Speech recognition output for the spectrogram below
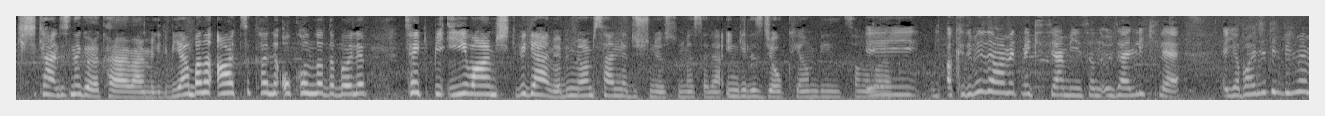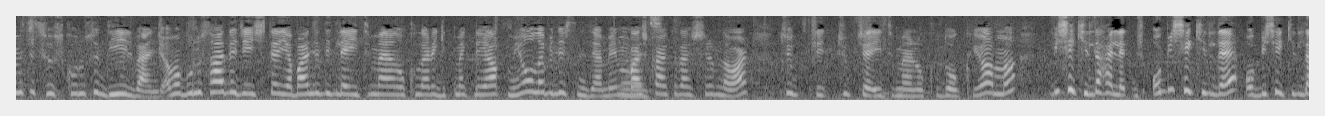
kişi kendisine göre karar vermeli gibi. Yani bana artık hani o konuda da böyle tek bir iyi varmış gibi gelmiyor. Bilmiyorum sen ne düşünüyorsun mesela İngilizce okuyan bir insan olarak? Ee, akademide devam etmek isteyen bir insanın özellikle e, yabancı dil bilmemesi söz konusu değil bence. Ama bunu sadece işte yabancı dille eğitim veren okullara gitmekle yapmıyor olabilirsiniz. Yani benim Evet. başka arkadaşlarım da var. Türk, dil- Türkçe eğitim veren okulda okuyor ama bir şekilde halletmiş. O bir şekilde, o bir şekilde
